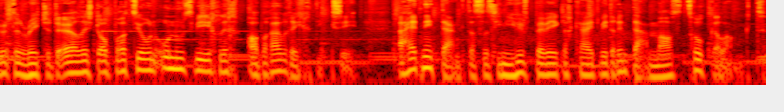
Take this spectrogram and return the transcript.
Für Richard Earl ist die Operation unausweichlich, aber auch richtig. Gewesen. Er hat nicht gedacht, dass er seine Hüftbeweglichkeit wieder in dem Maß zurückerlangt.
